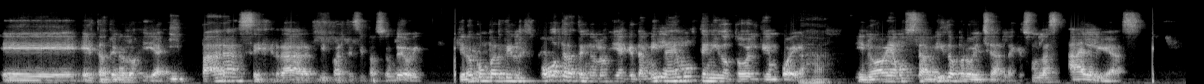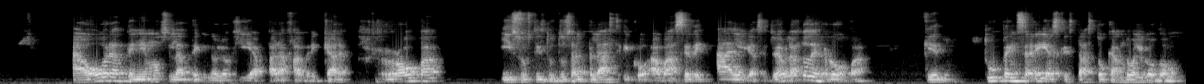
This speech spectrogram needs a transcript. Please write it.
eh, esta tecnología. Y para cerrar mi participación de hoy, quiero compartirles otra tecnología que también la hemos tenido todo el tiempo ahí y no habíamos sabido aprovecharla, que son las algas. Ahora tenemos la tecnología para fabricar ropa y sustitutos al plástico a base de algas. Estoy hablando de ropa que tú pensarías que estás tocando algodón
